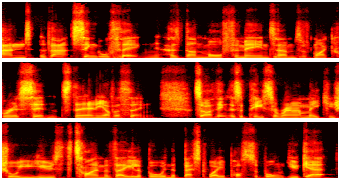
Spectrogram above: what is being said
and that single thing has done more for me in terms of my career since than any other thing. So I think there's a piece around making sure you use the time available in the best way possible. You get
